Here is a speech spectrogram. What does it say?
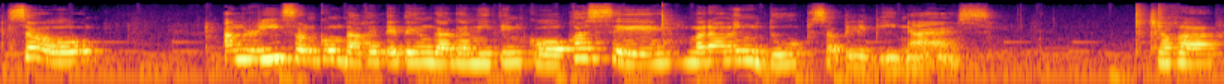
So, ang reason kung bakit ito yung gagamitin ko, kasi maraming dupe sa Pilipinas. Tsaka,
